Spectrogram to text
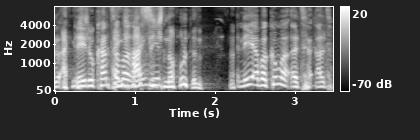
Nee, du kannst eigentlich aber hasse ich Nolan. Nee, aber guck mal, als, als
